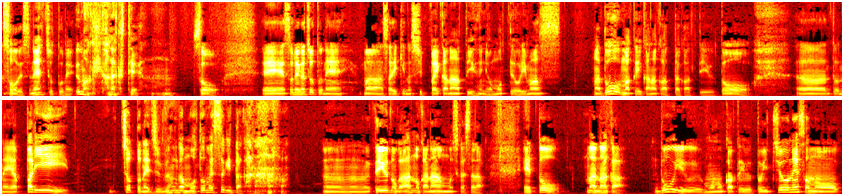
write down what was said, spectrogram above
そうですね。ちょっとね、うまくいかなくて。そう。えー、それがちょっとね、まあ最近の失敗かなっていうふうに思っております。まあどううまくいかなかったかっていうと、うーんとね、やっぱり、ちょっとね、自分が求めすぎたかな。うーん、っていうのがあるのかな、もしかしたら。えっと、まあなんか、どういうものかというと、一応ね、その、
